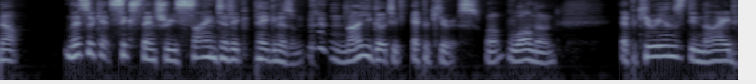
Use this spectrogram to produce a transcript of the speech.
Now, let's look at 6th century scientific paganism. now you go to Epicurus. Well, well known. Epicureans denied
